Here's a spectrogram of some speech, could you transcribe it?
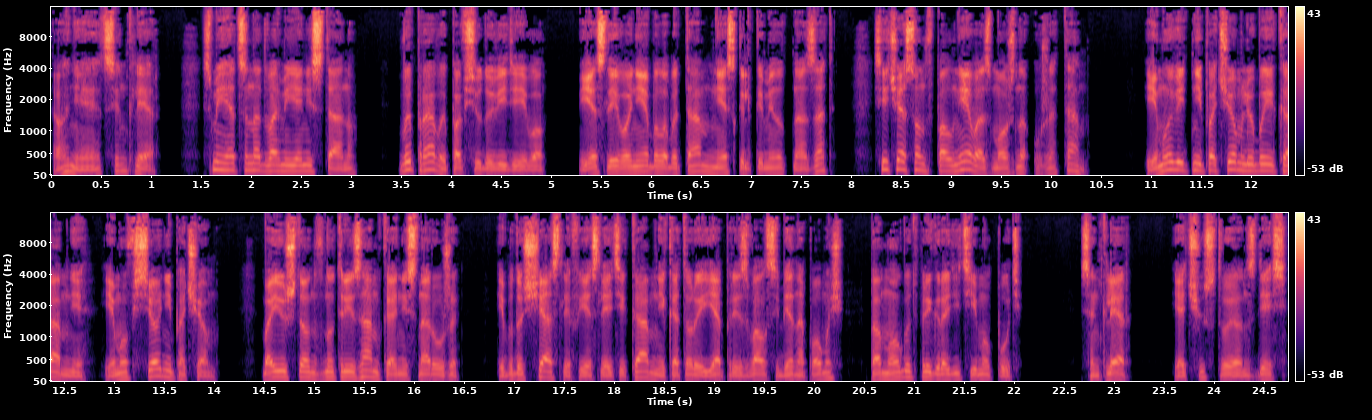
«О нет, Синклер, смеяться над вами я не стану. Вы правы, повсюду видя его. Если его не было бы там несколько минут назад, сейчас он вполне, возможно, уже там. Ему ведь нипочем любые камни, ему все нипочем. Боюсь, что он внутри замка, а не снаружи, и буду счастлив, если эти камни, которые я призвал себе на помощь, помогут преградить ему путь. Сенклер, я чувствую, он здесь.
